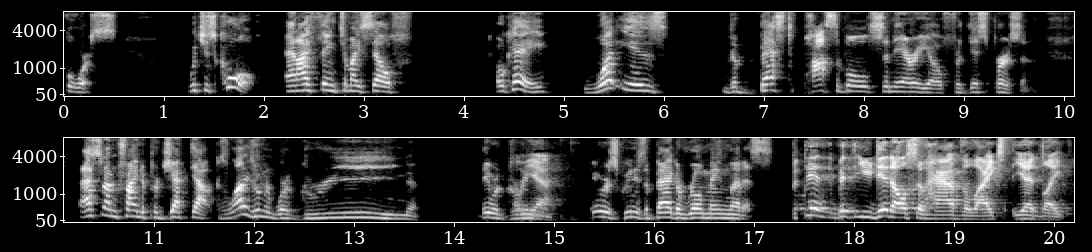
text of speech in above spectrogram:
force, which is cool. And I think to myself, okay, what is the best possible scenario for this person? That's what I'm trying to project out because a lot of these women were green. They were green. Oh, yeah. They were as green as a bag of romaine lettuce. but then but you did also have the likes. You had like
